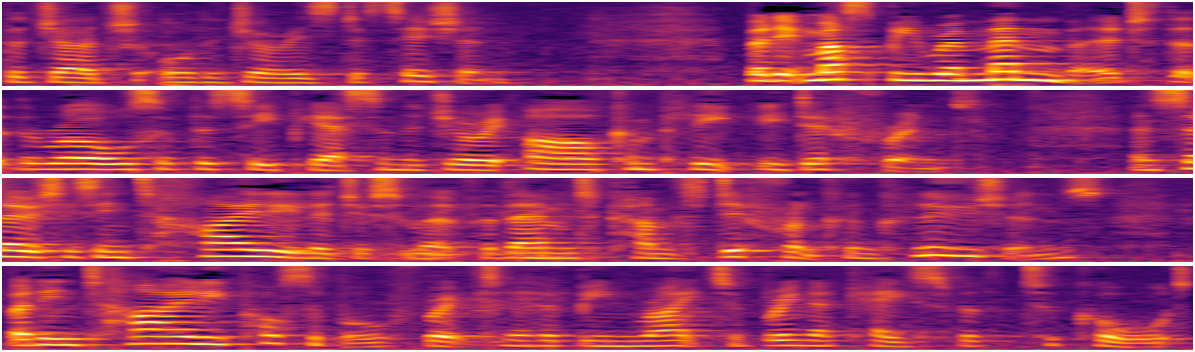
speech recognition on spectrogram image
the judge or the jury's decision. But it must be remembered that the roles of the CPS and the jury are completely different. And so it is entirely legitimate for them to come to different conclusions, but entirely possible for it to have been right to bring a case for the, to court,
